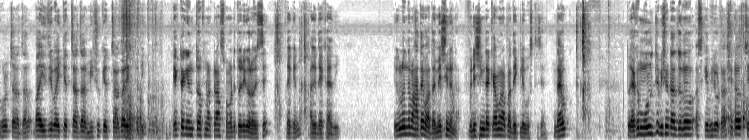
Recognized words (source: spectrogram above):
ভোল্ট চার্জার বা ইজি বাইকের চার্জার মিশুকের চার্জার ইত্যাদি। একটা কিন্তু আপনার ট্রান্সফর্মারে তৈরি করা হয়েছে। দেখেন, আগে দেখা দিই। এগুলো কিন্তু আমার হাতে বাঁধা মেশিনে না। ফিনিশিংটা কেমন আপনারা দেখলে বুঝতেছেন। যাই হোক, তো এখন মূল যে বিষয়টার জন্য আজকে ভিডিওটা, সেটা হচ্ছে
